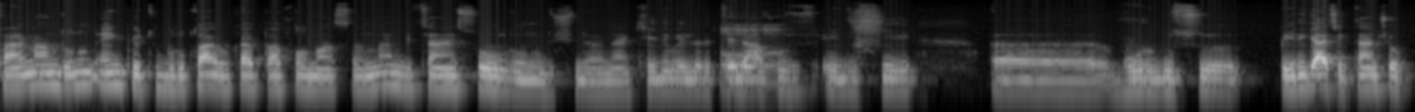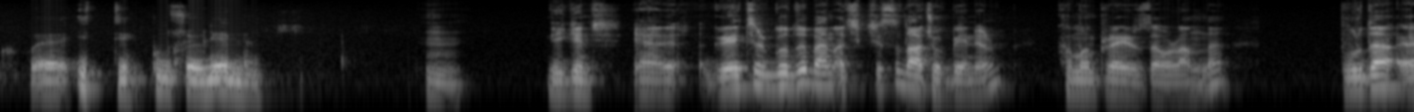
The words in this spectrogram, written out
Fernando'nun en kötü brutal vokal performanslarından bir tanesi olduğunu düşünüyorum. Yani kelimeleri telaffuz edişi, e, vurgusu beni gerçekten çok e, itti. Bunu söyleyebilirim. Hmm. İlginç. Yani Greater Good'u ben açıkçası daha çok beğeniyorum. Common Prayers'a oranla. Burada e,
